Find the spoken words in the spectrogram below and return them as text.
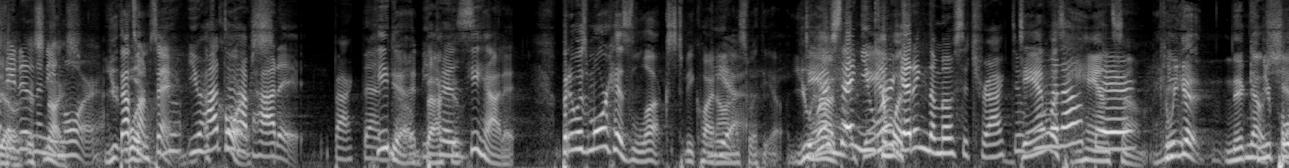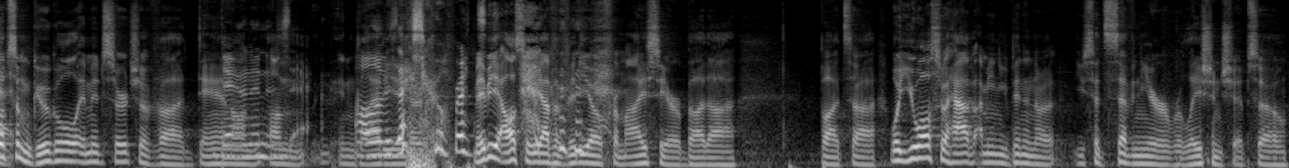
yeah, need it it's nice. anymore. You- that's well, what i'm saying You had to have had it back then. he though, did Back in- because he had it but it was more his looks to be quite Yeah. honest with you You you're had- saying you Dan were was- getting the most attractive Dan woman was out handsome. Can we He- get Nick? No can you pull up shit. some Google image search of uh, Dan, Dan on, and his- on in all of his Gladiator? ex-girlfriends. Maybe also we have a video from Ice here, but uh, but uh, well, you also have. I mean, you've been in a you said seven year relationship, so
